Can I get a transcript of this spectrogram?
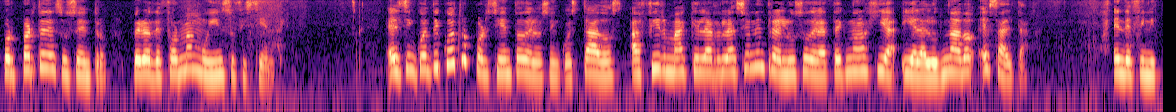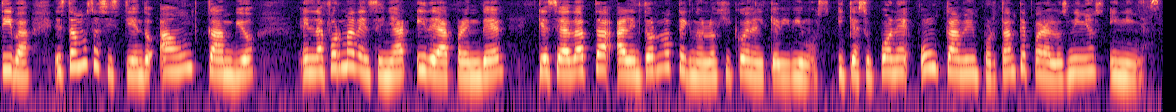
por parte de su centro, pero de forma muy insuficiente. El 54% de los encuestados afirma que la relación entre el uso de la tecnología y el alumnado es alta. En definitiva, estamos asistiendo a un cambio en la forma de enseñar y de aprender que se adapta al entorno tecnológico en el que vivimos y que supone un cambio importante para los niños y niñas.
